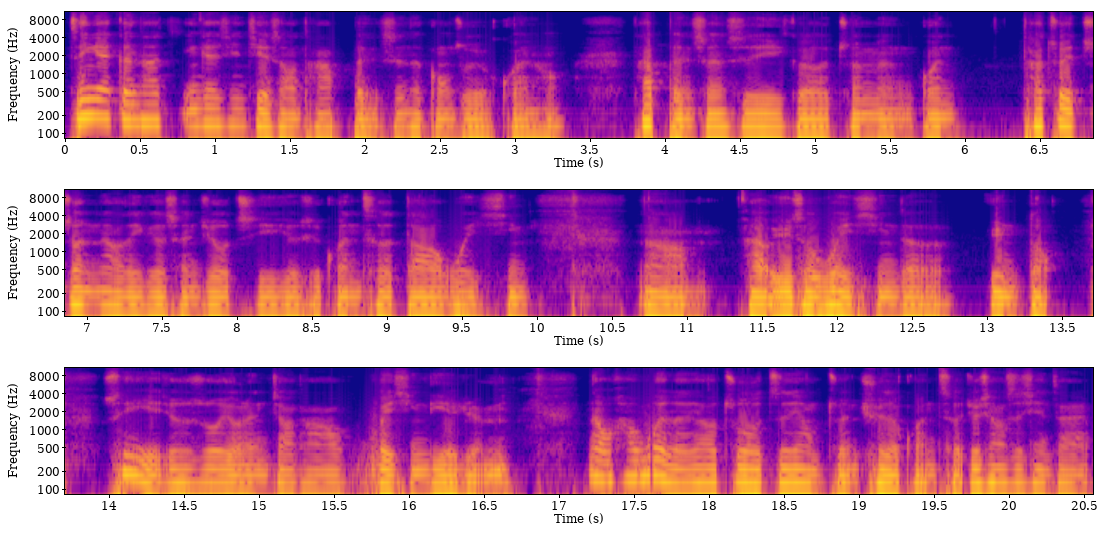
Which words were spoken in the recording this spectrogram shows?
这应该跟他应该先介绍他本身的工作有关哈。他本身是一个专门观，他最重要的一个成就之一就是观测到卫星，那还有预测卫星的运动。所以也就是说，有人叫他彗星猎人。那他为了要做这样准确的观测，就像是现在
